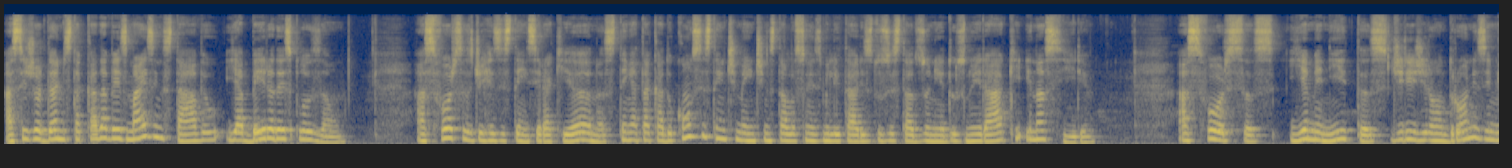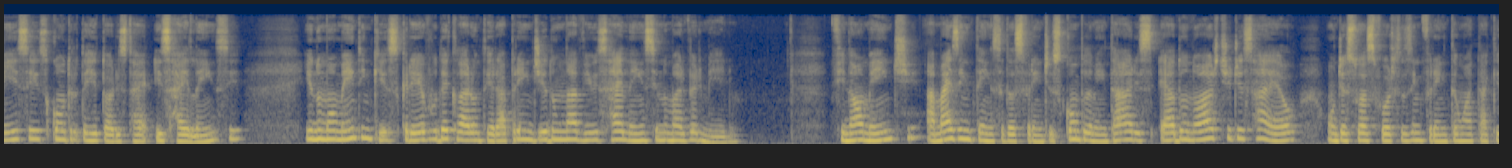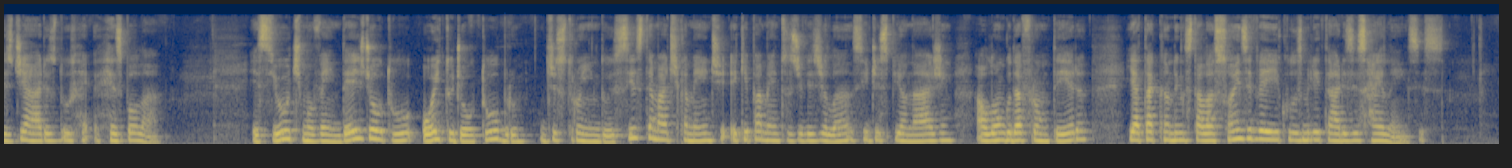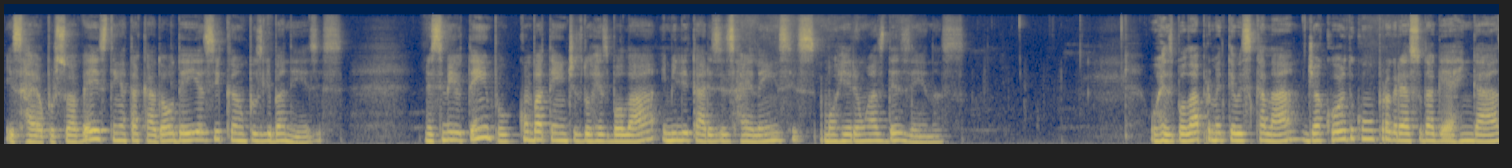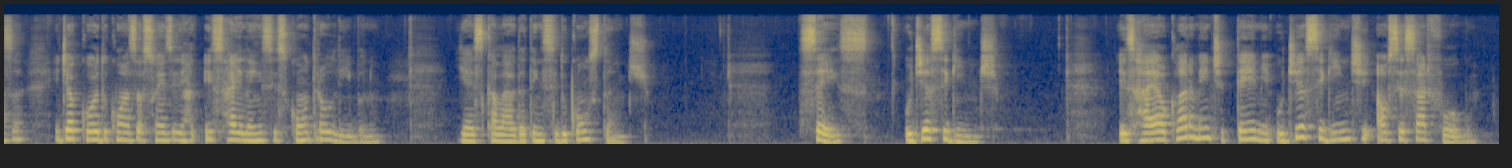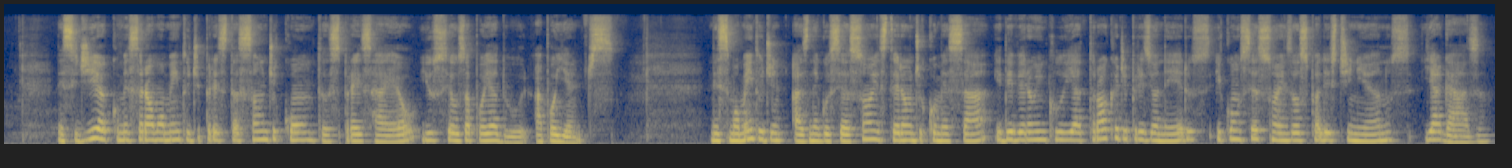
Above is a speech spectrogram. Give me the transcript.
A Cisjordânia está cada vez mais instável e à beira da explosão. As forças de resistência iraquianas têm atacado consistentemente instalações militares dos Estados Unidos no Iraque e na Síria. As forças iemenitas dirigiram drones e mísseis contra o território israelense e, no momento em que escrevo, declaram ter apreendido um navio israelense no Mar Vermelho. Finalmente, a mais intensa das frentes complementares é a do norte de Israel, onde as suas forças enfrentam ataques diários do Hezbollah. Esse último vem desde 8 de outubro destruindo sistematicamente equipamentos de vigilância e de espionagem ao longo da fronteira e atacando instalações e veículos militares israelenses. Israel, por sua vez, tem atacado aldeias e campos libaneses. Nesse meio tempo, combatentes do Hezbollah e militares israelenses morreram às dezenas. O Hezbollah prometeu escalar de acordo com o progresso da guerra em Gaza e de acordo com as ações israelenses contra o Líbano. E a escalada tem sido constante. 6. O dia seguinte. Israel claramente teme o dia seguinte ao cessar-fogo. Nesse dia começará o momento de prestação de contas para Israel e os seus apoiador, apoiantes. Nesse momento, de, as negociações terão de começar e deverão incluir a troca de prisioneiros e concessões aos palestinianos e a Gaza.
